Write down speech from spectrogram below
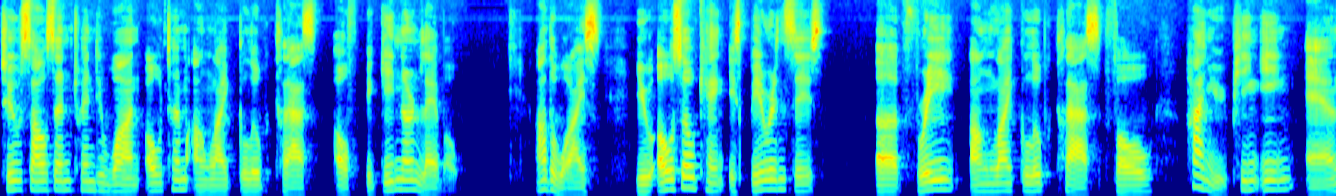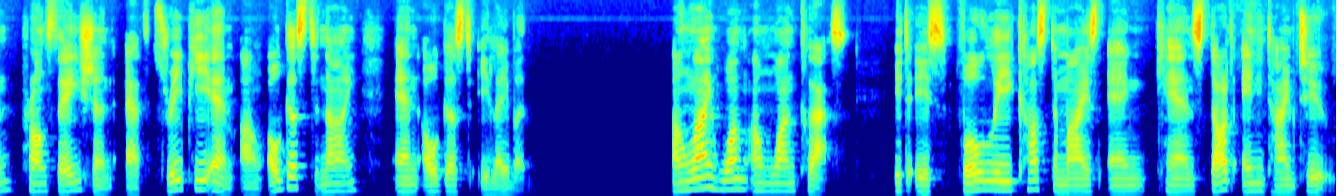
2021 Autumn Online Group class of beginner level. Otherwise, you also can experience a free online group class for Hanyu Pinyin and pronunciation at 3 p.m. on August 9 and August 11. Online one-on-one -on -one class. It is fully customized and can start anytime too.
